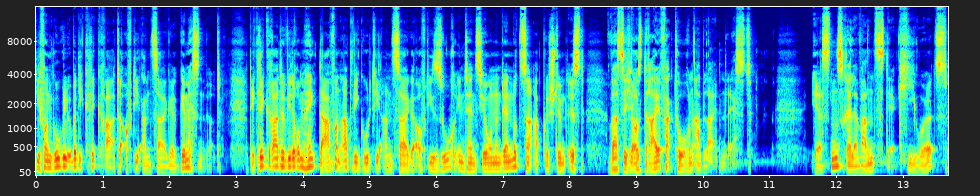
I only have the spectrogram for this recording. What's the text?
die von Google über die Klickrate auf die Anzeige gemessen wird. Die Klickrate wiederum hängt davon ab, wie gut die Anzeige auf die Suchintentionen der Nutzer abgestimmt ist, was sich aus drei Faktoren ableiten lässt. Erstens Relevanz der Keywords,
